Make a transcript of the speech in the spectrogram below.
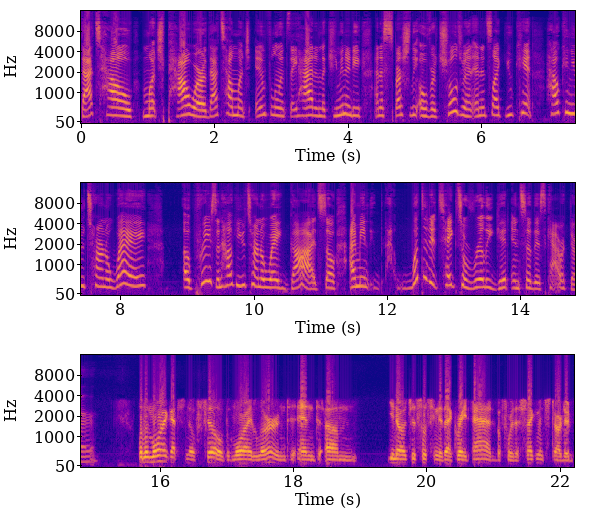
That's how much power, that's how much influence they had in the community, and especially over children. And it's like you can't. How can you turn away? A priest, and how can you turn away God? So, I mean, what did it take to really get into this character? Well, the more I got to know Phil, the more I learned, and um, you know, just listening to that great ad before the segment started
